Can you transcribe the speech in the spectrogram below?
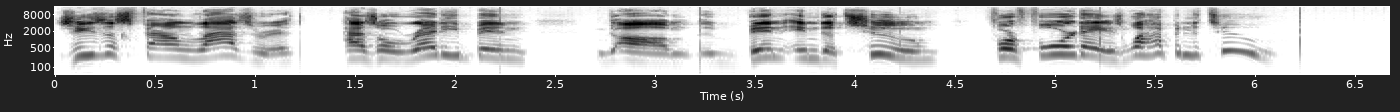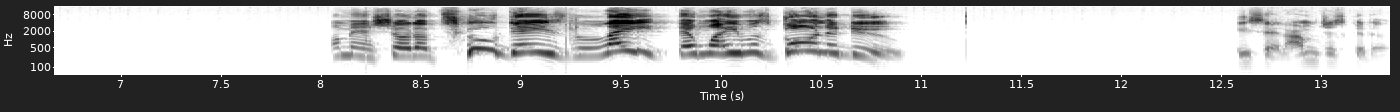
Jesus found Lazarus has already been, um, been in the tomb for four days. What happened to two? My man showed up two days late than what he was going to do. He said, I'm just gonna,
